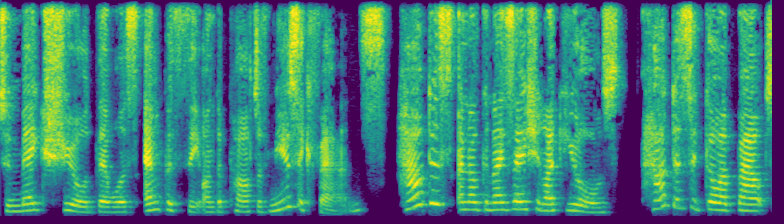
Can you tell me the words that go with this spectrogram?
to make sure there was empathy on the part of music fans. How does an organization like yours how does it go about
